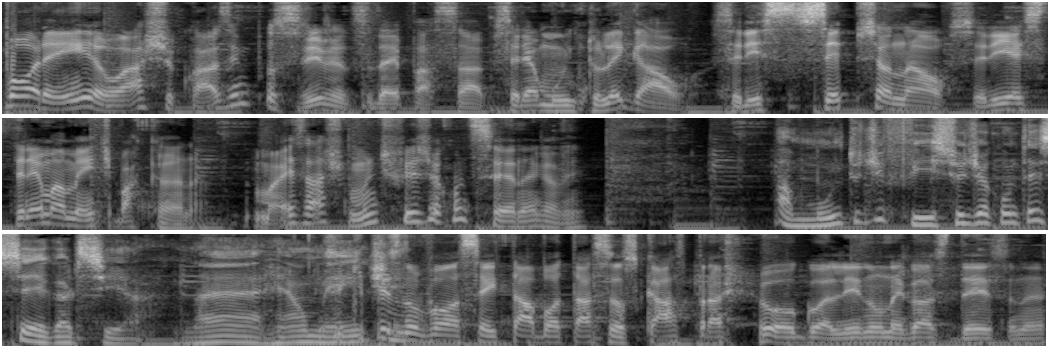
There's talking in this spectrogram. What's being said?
Porém, eu acho quase impossível isso daí passar. Seria muito legal, seria excepcional, seria extremamente bacana. Mas acho muito difícil de acontecer, né, Gavi? Ah, muito difícil de acontecer, Garcia, né? Realmente. As equipes não vão aceitar botar seus carros para jogo ali num negócio desse, né?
